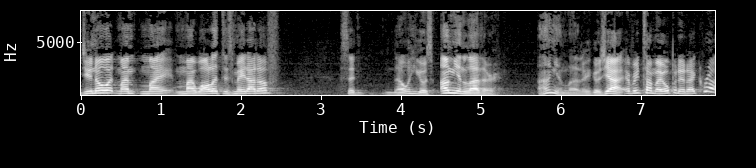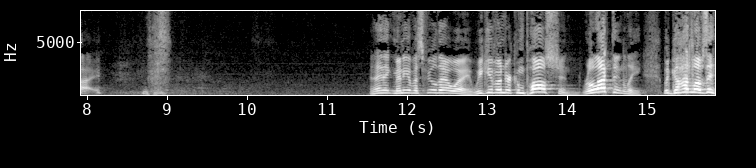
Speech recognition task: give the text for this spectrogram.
Do you know what my, my, my wallet is made out of? I said, No. He goes, Onion leather. Onion leather? He goes, Yeah, every time I open it, I cry. And I think many of us feel that way. We give under compulsion, reluctantly. But God loves a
